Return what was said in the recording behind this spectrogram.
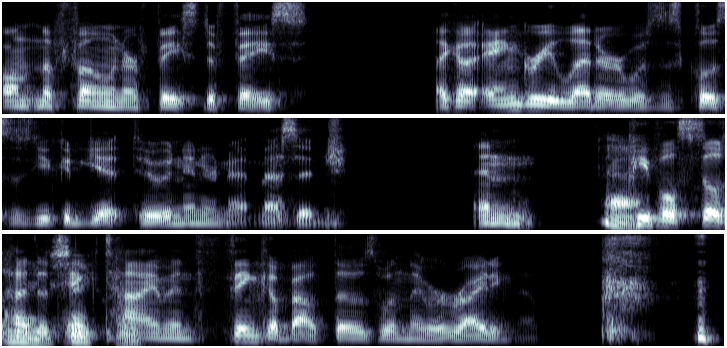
on the phone or face to face. Like an angry letter was as close as you could get to an internet message. And Yeah. people still had yeah, to take time and think about those when they were writing them.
